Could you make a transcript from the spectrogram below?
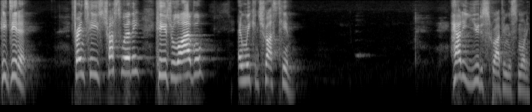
He did it. Friends, he is trustworthy, he is reliable, and we can trust him. How do you describe him this morning?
